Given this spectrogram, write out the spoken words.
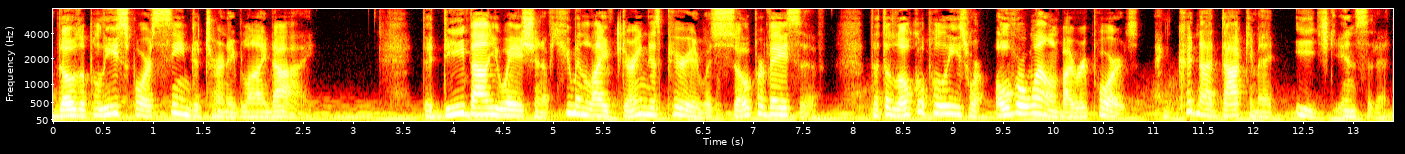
though the police force seemed to turn a blind eye. The devaluation of human life during this period was so pervasive that the local police were overwhelmed by reports and could not document each incident.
